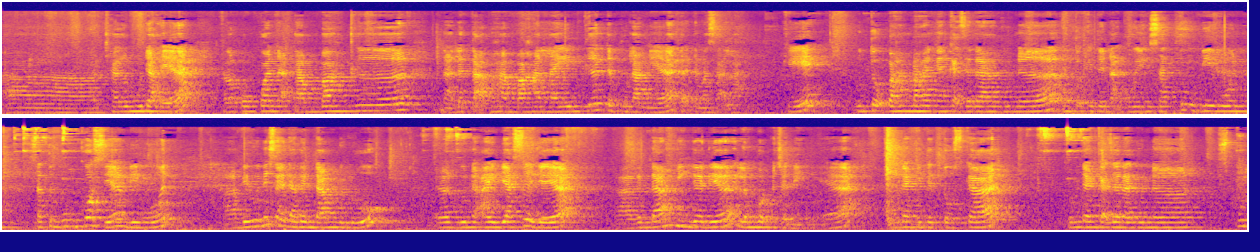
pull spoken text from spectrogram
uh, cara mudah ya. Kalau perempuan nak tambah ke, nak letak bahan-bahan lain ke, terpulang ya, tak ada masalah. Okey. Untuk bahan-bahan yang Kak Zada guna untuk kita nak goreng satu bihun, satu bungkus ya bihun. Uh, bihun ni saya dah rendam dulu. Uh, guna air biasa je ya. Uh, rendam hingga dia lembut macam ni ya. Kemudian kita toastkan. Kemudian Kak Zara guna 10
